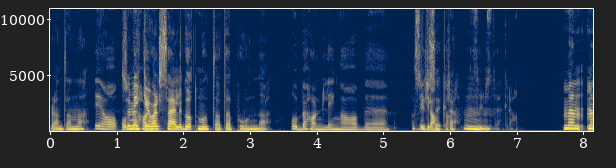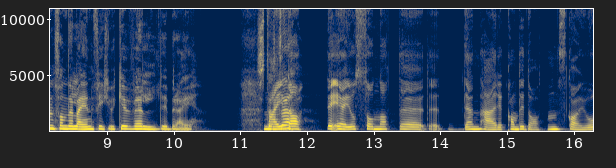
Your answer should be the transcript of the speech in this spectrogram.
blant annet. Ja, Som ikke har vært særlig godt mottatt av Polen, da. og behandling av eh, Asylsøkere. Mm. Men, men von der Leyen fikk jo ikke veldig brei støtte. Nei da. Det er jo sånn at uh, den her kandidaten skal jo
